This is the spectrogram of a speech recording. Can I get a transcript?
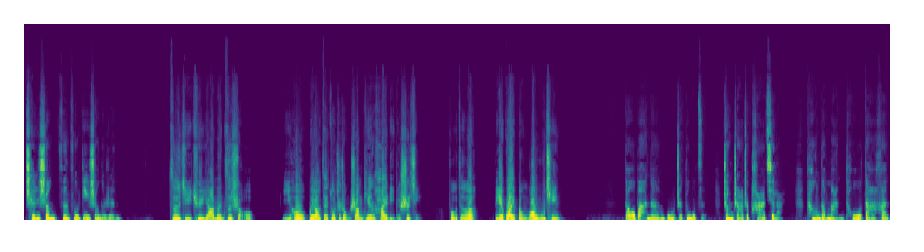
沉声吩咐地上的人：“自己去衙门自首，以后不要再做这种伤天害理的事情，否则。”别怪本王无情。刀疤男捂着肚子，挣扎着爬起来，疼得满头大汗，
